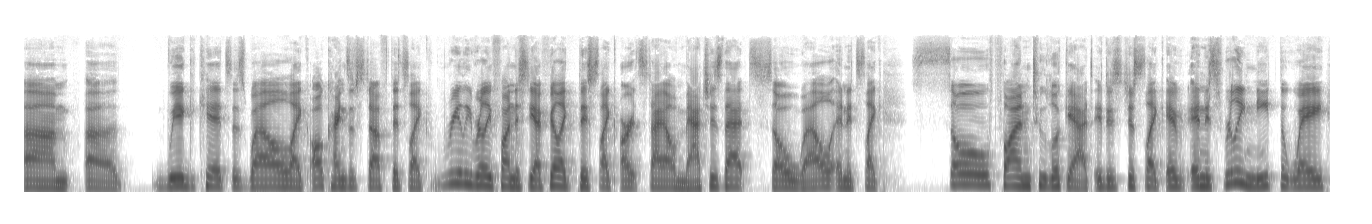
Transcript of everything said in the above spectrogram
um uh wig kits as well like all kinds of stuff that's like really really fun to see i feel like this like art style matches that so well and it's like so fun to look at it is just like it- and it's really neat the way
